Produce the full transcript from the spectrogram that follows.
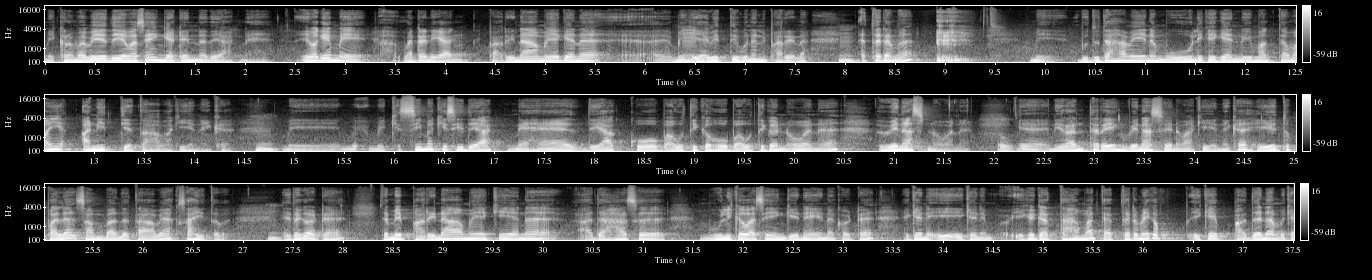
මේ ක්‍රමවේදය වසයෙන් ගැටෙන්න දෙයක් නැහැ. ඒ වගේ මේ මට නිකන් පරිනාමය ගැන මේක ඇවිත් තිබුණනි පරිණ ඇතටම මේ බුදු දහමේන මූලික ගැන්වීමක් තමයි අනිත්‍යතාව කියන එක. කිසිම කිසි දෙයක් නැහැ දෙයක් හෝ භෞතික හෝ භෞතික නොවන වෙනස් නොවන. නිරන්තරයෙන් වෙනස් වෙනවා කියන එක හේතුඵල සම්බන්ධතාවයක් සහිතව. එතකොට මේ පරිනාමය කියන අදහස මූලික වසයෙන් ගෙන එනකොට එකන ඒ එක ගත්තහමත් ඇත්තට මේක එක පදනම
